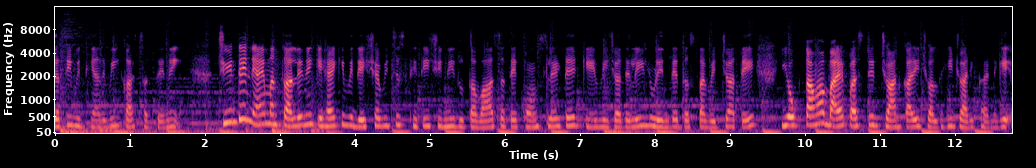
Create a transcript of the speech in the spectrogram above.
ਗਤੀਵਿਧੀਆਂ ਵੀ ਕਰ ਸਕਦੇ ਨੇ। ਚੀਨ ਦੇ ਨਿਆਂ ਮੰਤਰਾਲੇ ਨੇ ਕਿਹਾ ਹੈ ਕਿ ਵਿਦੇਸ਼ਾਂ ਵਿੱਚ ਸਥਿਤੀ ਚੀਨੀ ਦੂਤਾਵਾਸ ਅਤੇ ਕੌਂਸਲੇਟ ਕੇ ਵੀਜ਼ਾ ਦੇ ਲਈ ਲੋੜੀਂਦੇ ਦਸਤਾਵੇਜ਼ਾਂ ਅਤੇ ਯੋਗਤਾਵਾਂ ਬਾਰੇ ਪ੍ਰਸਤਿਤ ਜਾਣਕਾਰੀ ਜਲਦ ਹੀ ਜਾਰੀ ਕਰਨਗੇ।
